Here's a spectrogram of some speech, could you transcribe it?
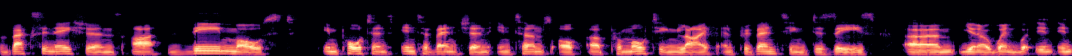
vaccinations are the most important intervention in terms of uh, promoting life and preventing disease um, you know, when in, in,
